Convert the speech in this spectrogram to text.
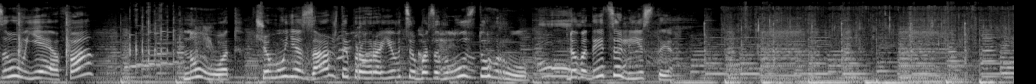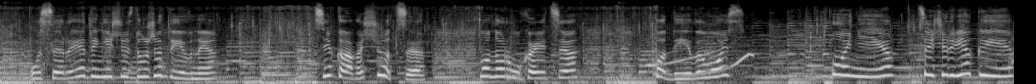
ЦУЄФА. Ну от, чому я завжди програю в цю безглузду гру. Доведеться лізти. Усередині щось дуже дивне. Цікаво, що це? Воно рухається. Подивимось. О, ні, це черв'яки.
